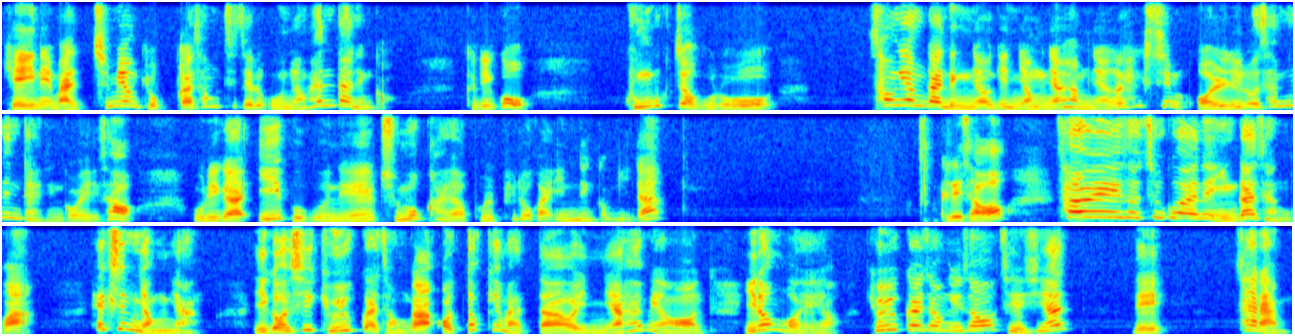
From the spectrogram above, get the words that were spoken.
개인의 맞춤형 교과 성취제를 운영한다는 것. 그리고 궁극적으로 성향과 능력인 역량 함량을 핵심 원리로 삼는다는 거에서 우리가 이 부분을 주목하여 볼 필요가 있는 겁니다. 그래서 사회에서 추구하는 인간상과 핵심 역량, 이것이 교육과정과 어떻게 맞닿아 있냐 하면 이런 거예요. 교육과정에서 제시한 네, 사람,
